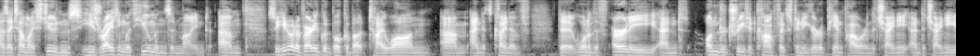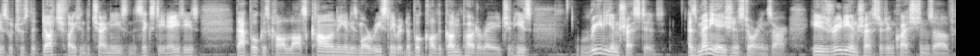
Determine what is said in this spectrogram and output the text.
as I tell my students, he's writing with humans in mind. Um, so he wrote a very good book about Taiwan, um, and it's kind of the one of the early and undertreated conflicts between a European power and the Chinese and the Chinese, which was the Dutch fighting the Chinese in the 1680s. That book is called Lost Colony, and he's more recently written a book called The Gunpowder Age, and he's really interested, as many Asian historians are, he's really interested in questions of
